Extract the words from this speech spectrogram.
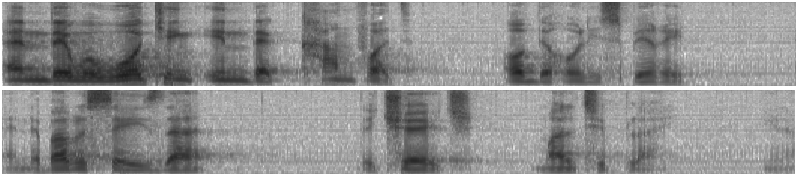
and they were walking in the comfort of the Holy Spirit. And the Bible says that the church multiplied. You know.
